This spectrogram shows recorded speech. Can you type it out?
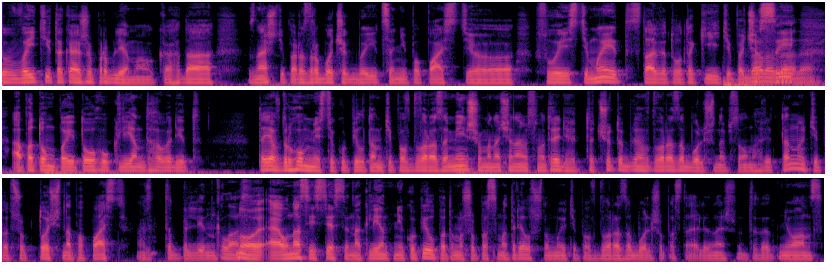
в IT такая же проблема, когда, знаешь, типа разработчик боится не попасть э, в свой estimate, ставит вот такие типа часы, да, да, да, да. а потом по итогу клиент говорит, да я в другом месте купил, там типа в два раза меньше, мы начинаем смотреть, говорит, да что ты, блин, в два раза больше написал? Он говорит, да ну типа, чтобы точно попасть. Говорит, да блин. Класс. Ну, а у нас, естественно, клиент не купил, потому что посмотрел, что мы типа в два раза больше поставили, знаешь, вот этот нюанс.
